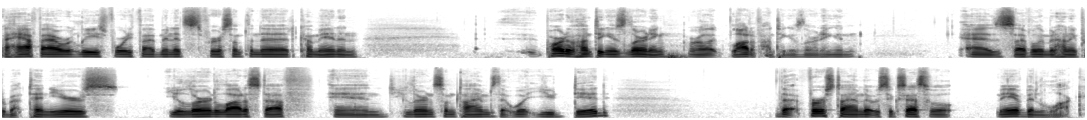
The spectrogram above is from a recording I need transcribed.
a half hour at least, 45 minutes for something to come in. And part of hunting is learning, or a lot of hunting is learning. And as I've only been hunting for about 10 years, you learn a lot of stuff. And you learn sometimes that what you did the first time that was successful may have been luck.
